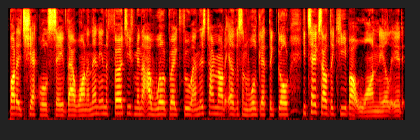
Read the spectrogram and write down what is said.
but a Cech will save that one. And then in the 30th minute, I will break through. And this time around, Elkeson will get the goal. He takes out the keeper. 1-0 it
